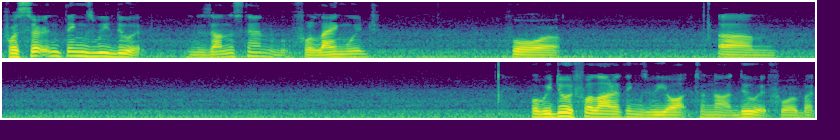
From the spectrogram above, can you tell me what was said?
For certain things, we do it. It is understandable. For language, for um, well, we do it for a lot of things we ought to not do it for, but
